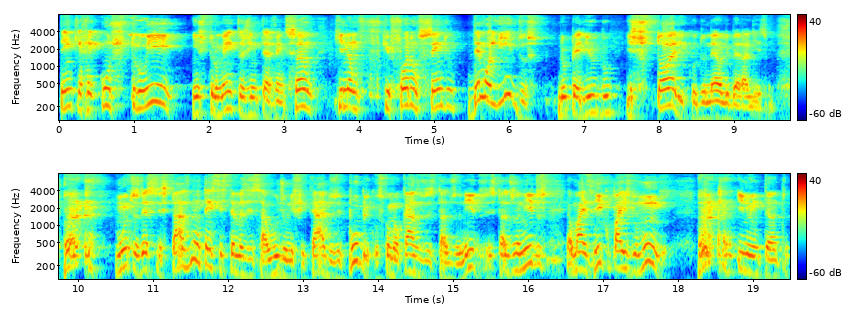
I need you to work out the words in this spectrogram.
têm que reconstruir instrumentos de intervenção que, não, que foram sendo demolidos no período histórico do neoliberalismo. Muitos desses estados não têm sistemas de saúde unificados e públicos, como é o caso dos Estados Unidos. Os Estados Unidos é o mais rico país do mundo e, no entanto,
